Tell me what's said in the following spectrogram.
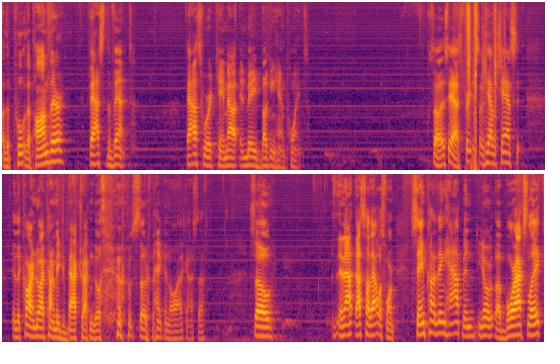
the, pool, the pond there? That's the vent. That's where it came out and made Buckingham Point. So it's, yeah, it's pretty. So if you have a chance to, in the car, I know I kind of made you backtrack and go through Soda Bay and all that kind of stuff. So and that, that's how that was formed. Same kind of thing happened, you know, uh, Borax Lake.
